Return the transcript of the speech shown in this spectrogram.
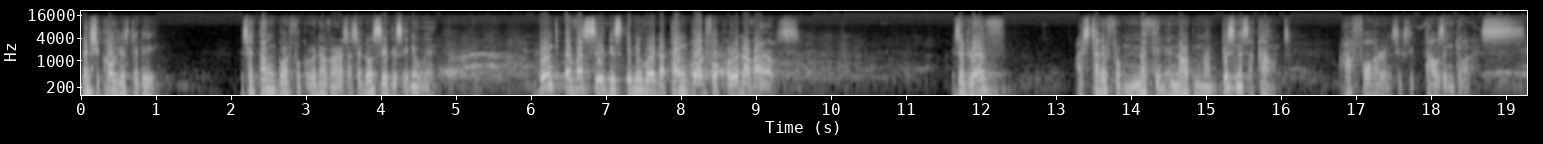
Then she called yesterday. He said, Thank God for coronavirus. I said, Don't say this anywhere. Don't ever say this anywhere that thank God for coronavirus. He said, Rev, I started from nothing, and now in my business account, I have $460,000.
